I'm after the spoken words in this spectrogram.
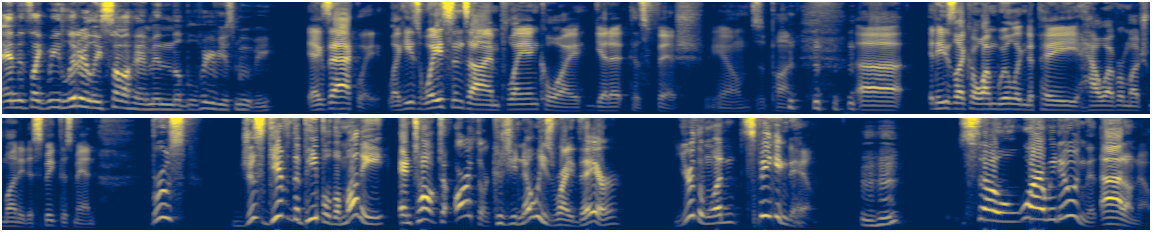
And it's like we literally saw him in the previous movie. Exactly. Like he's wasting time playing coy. Get it? Because fish, you know, it's a pun. uh, and he's like, oh, I'm willing to pay however much money to speak this man. Bruce, just give the people the money and talk to Arthur because you know he's right there. You're the one speaking to him. Mm-hmm. So why are we doing this? I don't know.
